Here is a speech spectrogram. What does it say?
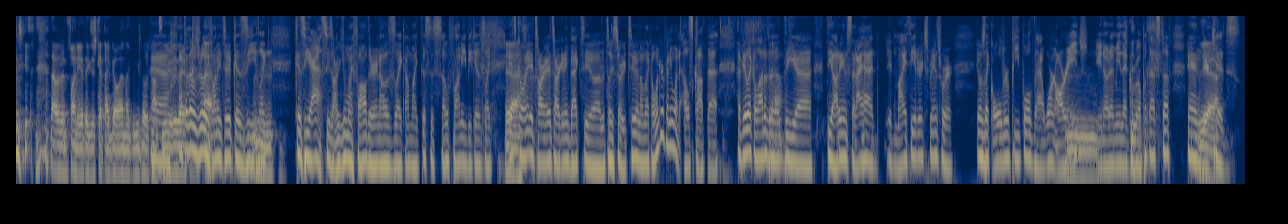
that would have been funny if they just kept that going, like the little continuity Yeah. I thought that was really Uh, funny too, because he like Mhm. Because he asked, he's, arguing my father?" And I was like, "I'm like, this is so funny because like it's going, it's hard, it's targeting back to uh, the Toy Story 2. And I'm like, I wonder if anyone else caught that. I feel like a lot of the Yeah. the uh, the audience that I had in my theater experience were. It was like older people that weren't our age, Mm. you know what I mean, that grew up with that stuff, and their Yeah. kids.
